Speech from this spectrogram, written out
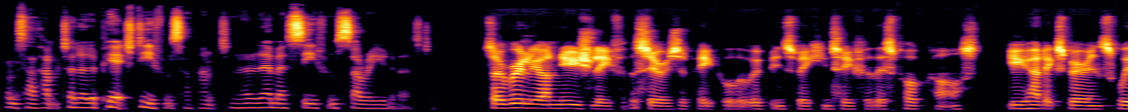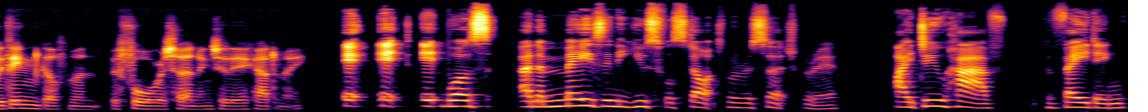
from Southampton and a PhD from Southampton and an MSc from Surrey University. So, really unusually for the series of people that we've been speaking to for this podcast, you had experience within government before returning to the academy. It, it, it was an amazingly useful start to a research career. I do have a pervading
